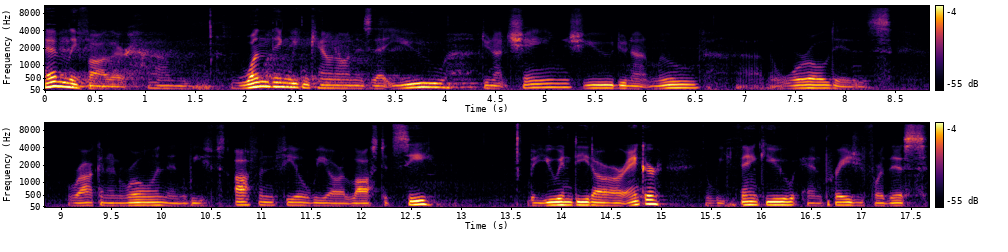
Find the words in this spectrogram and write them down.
Heavenly Father, um, one thing we can count on is that you do not change, you do not move. Uh, the world is rocking and rolling, and we often feel we are lost at sea. But you indeed are our anchor, and we thank you and praise you for this.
